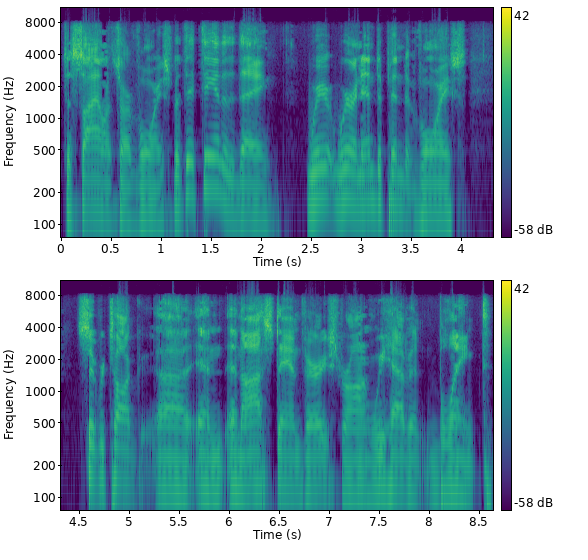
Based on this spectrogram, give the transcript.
to silence our voice. But at the end of the day, we're we're an independent voice. Super Talk uh, and and I stand very strong. We haven't blinked,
